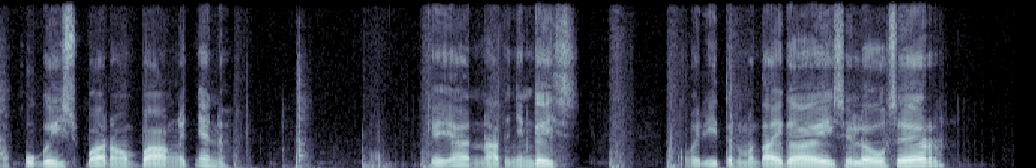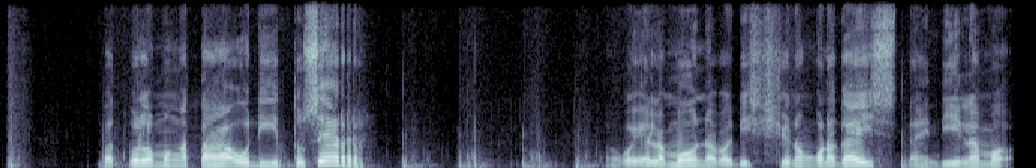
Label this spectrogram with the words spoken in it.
Ako, guys. Parang ang pangit yan, ah. Kaya natin yan, guys. Okay, dito naman tayo guys. Hello, sir. Ba't walang mga tao dito, sir? Okay, alam mo, napag-desisyonan ko na guys na hindi na ma-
